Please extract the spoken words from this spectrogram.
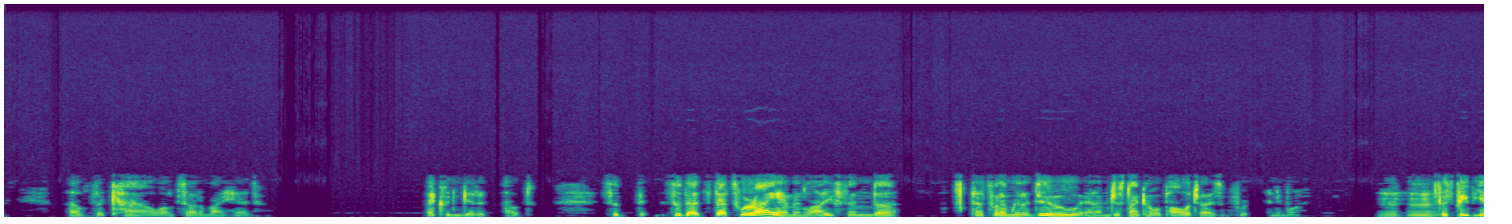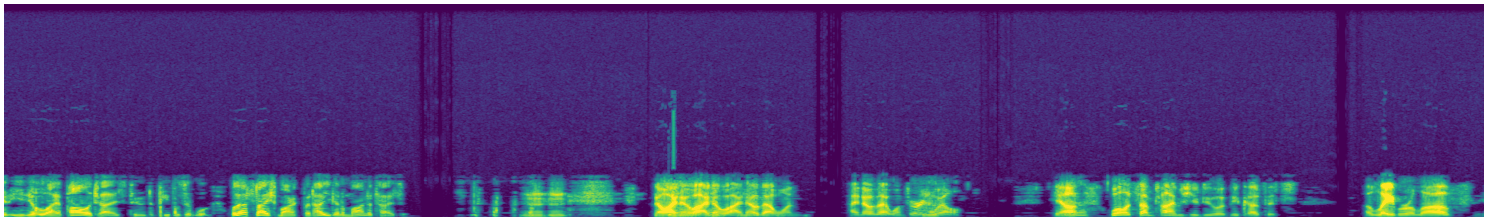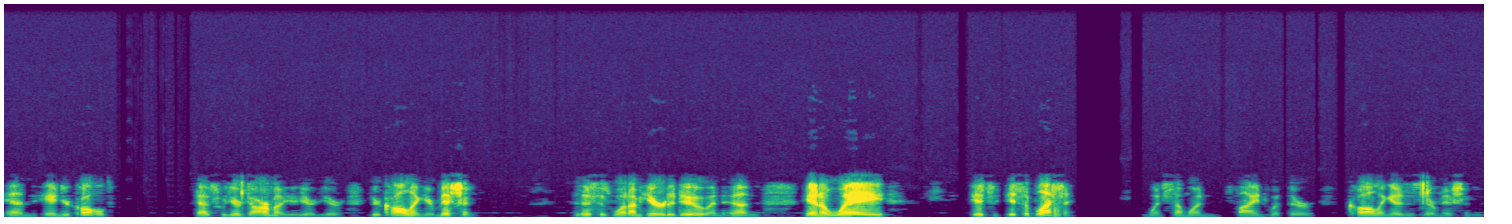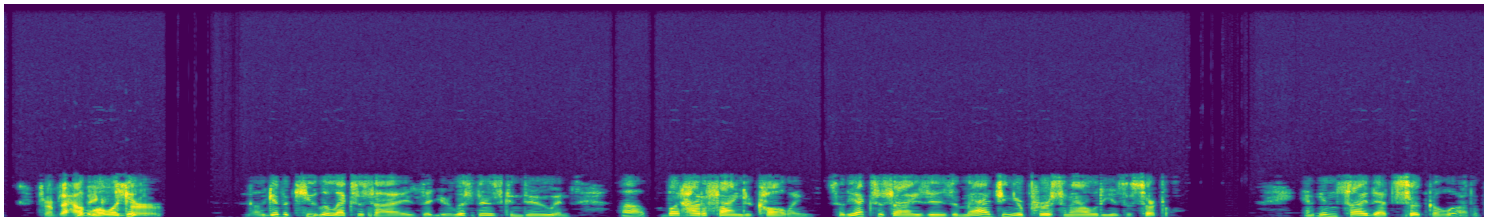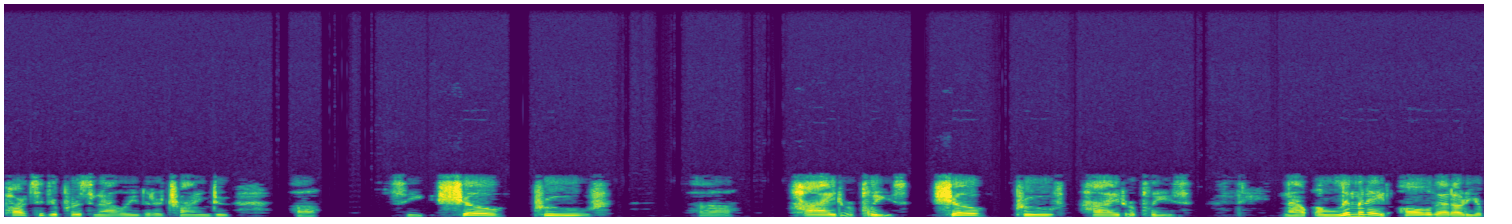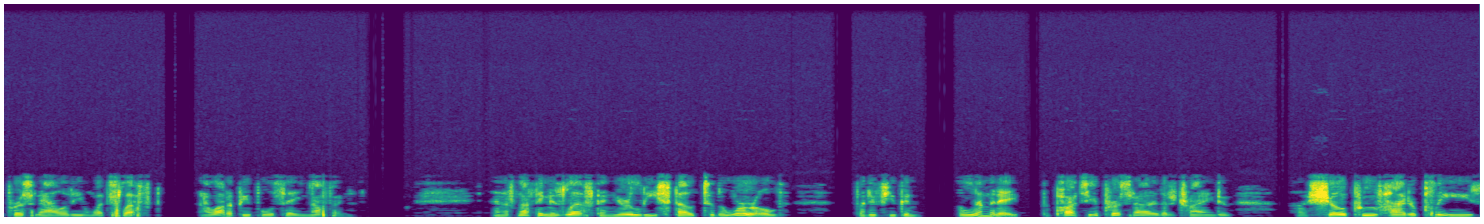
of the cow outside of my head. I couldn't get it out. So, so that's that's where I am in life, and uh, that's what I'm going to do. And I'm just not going to apologize for it anymore. Mm-hmm. Because people, you, you know, who I apologize to, the people said, "Well, well, that's nice, Mark, but how are you going to monetize it?" mm-hmm. No, I know, I know, I know that one. I know that one very Yeah. well. Yeah. Yeah. Well, sometimes you do it because it's a labor of love, and and you're called. That's your dharma, your your your calling, your mission. This is what I'm here to do, and and in a way, it's it's a blessing when someone finds what their calling is as their mission in terms of how they Well, can again- serve. I'll give a cute little exercise that your listeners can do and uh, about how to find your calling. So the exercise is imagine your personality as a circle. And inside that circle are the parts of your personality that are trying to uh, see, show, prove, uh, hide, or please. Show, prove, hide, or please. Now eliminate all of that out of your personality and what's left. And a lot of people will say nothing. And if nothing is left, then you're leased out to the world. But if you can eliminate the parts of your personality that are trying to uh, show, prove, hide, or please,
